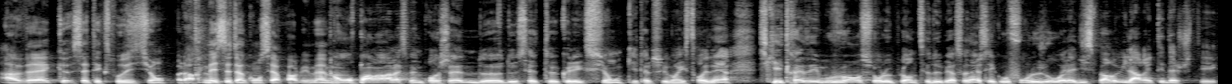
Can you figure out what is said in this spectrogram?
avec cette exposition. Voilà. Mais c'est un concert par lui-même. On reparlera la semaine prochaine de, de cette collection qui est absolument extraordinaire. Ce qui est très émouvant sur le plan de ces deux personnages, c'est qu'au fond, le jour où elle a disparu, il a arrêté d'acheter.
